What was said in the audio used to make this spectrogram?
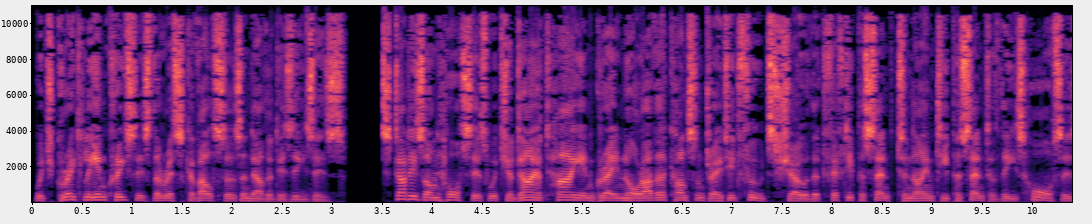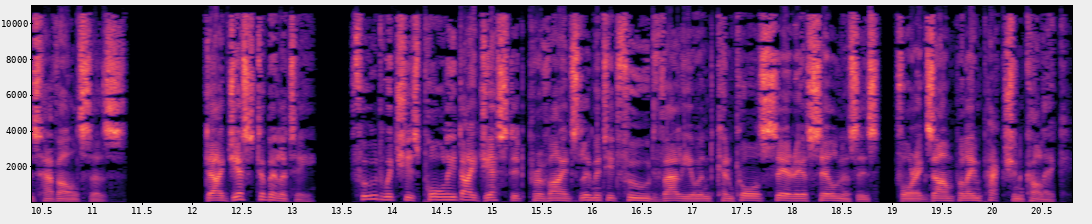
which greatly increases the risk of ulcers and other diseases. Studies on horses which are diet high in grain or other concentrated foods show that 50% to 90% of these horses have ulcers. Digestibility. Food which is poorly digested provides limited food value and can cause serious illnesses, for example impaction colic.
